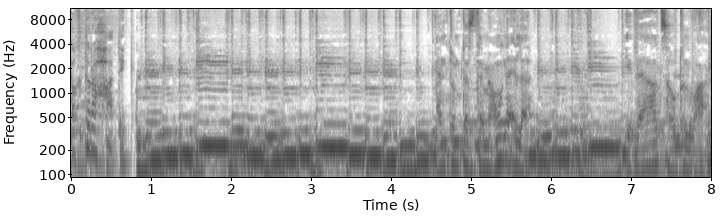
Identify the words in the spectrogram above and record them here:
واقتراحاتك. أنتم تستمعون إلى إذاعة صوت الوعي.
